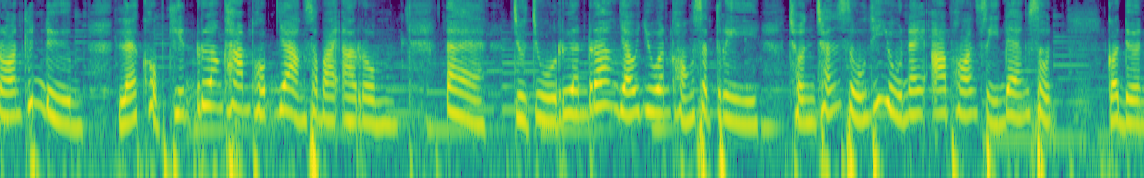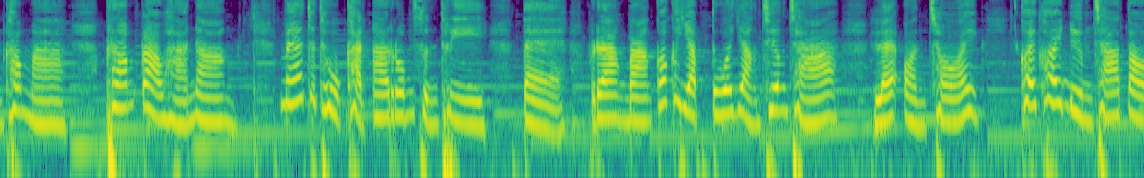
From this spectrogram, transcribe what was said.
ร้อนๆขึ้นดื่ม และขบคิดเรื่องข้ามภพอย่างสบายอารมณ์ แต่จู่ๆเรือนร่างเย้ายวนของสตรี ชนชั้นสูงที่อยู่ในอาพรณ์สีแดงสด ก็เดินเข้ามา พร้อมกล่าวหานาง แม้จะถูกขัดอารมณ์สุนทรี แต่ร่างบางก็ขยับตัวอย่างเชื่องช้า และอ่อนช้อย ค่อยๆดื่มชาต่อ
